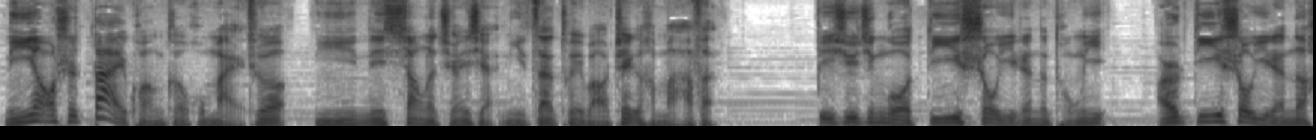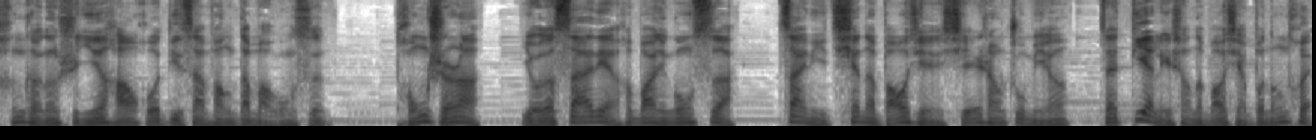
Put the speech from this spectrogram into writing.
你要是贷款客户买车，你那上了全险，你再退保，这个很麻烦，必须经过第一受益人的同意。而第一受益人呢，很可能是银行或第三方担保公司。同时呢，有的四 S 店和保险公司啊。在你签的保险协议上注明，在店里上的保险不能退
